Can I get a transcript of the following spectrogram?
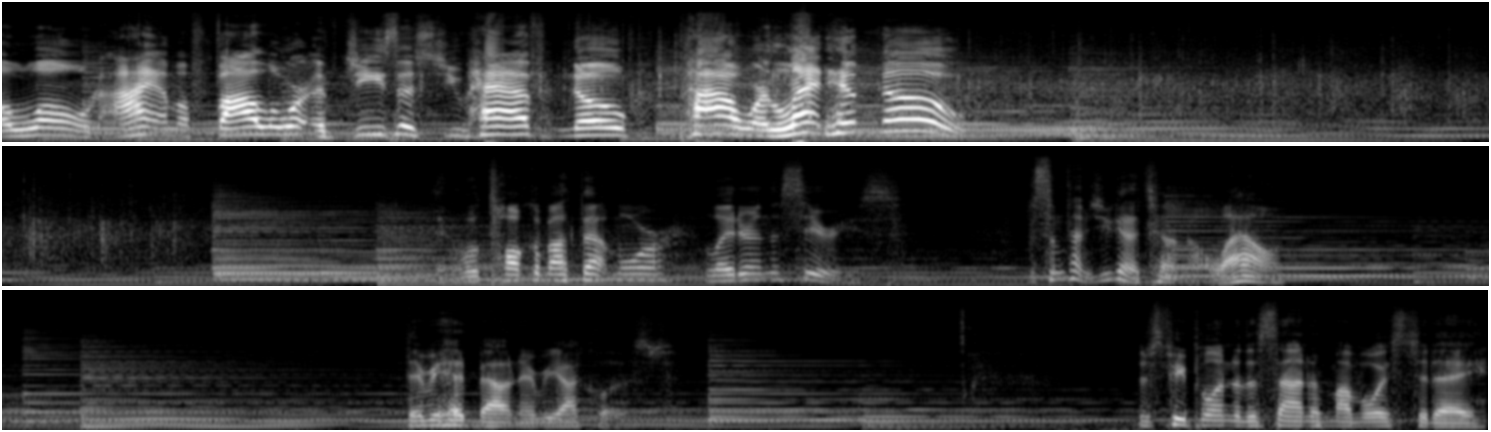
alone. I am a follower of Jesus. You have no power. Let him know. And we'll talk about that more later in the series. But sometimes you got to tell him out loud. With every head bowed and every eye closed. There's people under the sound of my voice today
